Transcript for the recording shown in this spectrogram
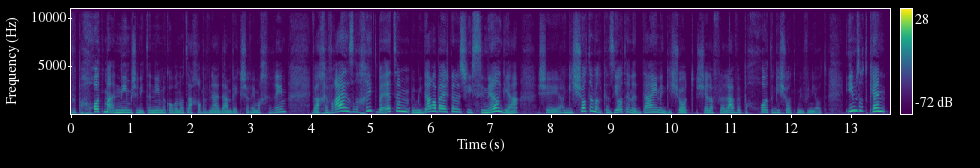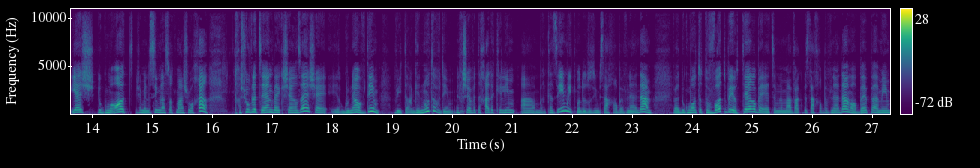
ופחות מענים שניתנים לקורבנות סחר בבני אדם בהקשרים אחרים. והחברה האזרחית בעצם, במידה רבה יש כאן איזושהי סינרגיה, שהגישות המרכזיות הן עדיין הגישות של הפללה ופחות גישות מבניות. עם זאת, כן, יש דוגמאות שמנסים לעשות משהו אחר. חשוב לציין בהקשר זה שארגוני עובדים והתארגנות עובדים נחשבת אחד הכלים המרכזיים להתמודדות עם סחר בבני אדם. והדוגמאות הטובות ביותר בעצם למאבק בסחר בבני אדם, הרבה פעמים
